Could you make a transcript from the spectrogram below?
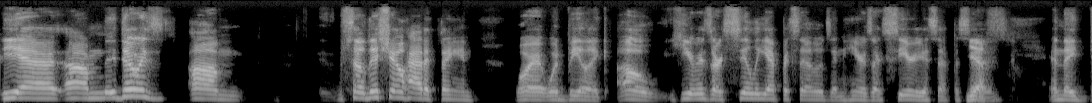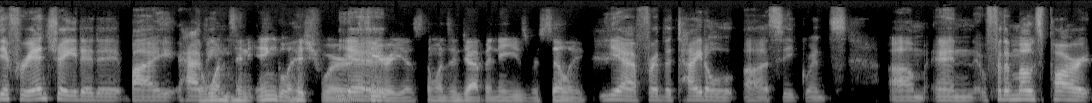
Yeah, um, there was um, so this show had a thing where it would be like, oh, here's our silly episodes and here's our serious episodes. Yes. And they differentiated it by having The ones in English were Yeah. serious. The ones in Japanese were silly. yeah for the title uh sequence um and for the most part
